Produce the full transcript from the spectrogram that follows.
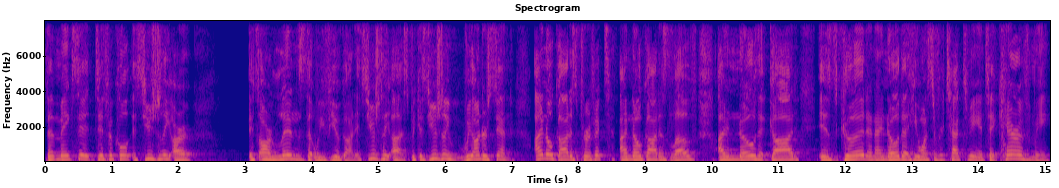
that makes it difficult? It's usually our it's our lens that we view God. It's usually us because usually we understand, I know God is perfect. I know God is love. I know that God is good and I know that He wants to protect me and take care of me.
